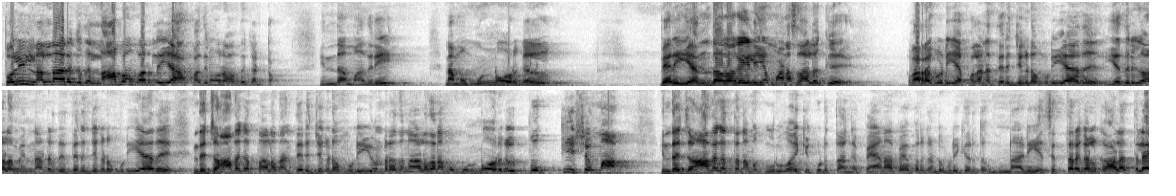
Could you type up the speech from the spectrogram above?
தொழில் நல்லா இருக்குது லாபம் வரலையா பதினோராவது கட்டம். இந்த மாதிரி நம்ம முன்னோர்கள் வேறு எந்த வகையிலையும் மனசாலுக்கு வரக்கூடிய பலனை தெரிஞ்சுக்கிட முடியாது. எதிர்காலம் என்னன்றது தெரிஞ்சுக்கிட முடியாது. இந்த ஜாதகத்தால் தான் தெரிஞ்சுக்கிட முடியுன்றதுனால தான் நம்ம முன்னோர்கள் பொக்கிஷமாக இந்த ஜாதகத்தை நமக்கு உருவாக்கி கொடுத்தாங்க. பேனா பேப்பர் கண்டுபிடிக்கிறதுக்கு முன்னாடியே சித்தர்கள் காலத்தில்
